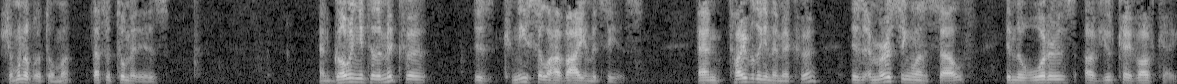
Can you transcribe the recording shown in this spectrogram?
Shemuna tuma. That's what tuma is. And going into the mikveh is knisa lahavayim mitzias. And toiveling in the mikveh is immersing oneself in the waters of Yudke Vavke,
